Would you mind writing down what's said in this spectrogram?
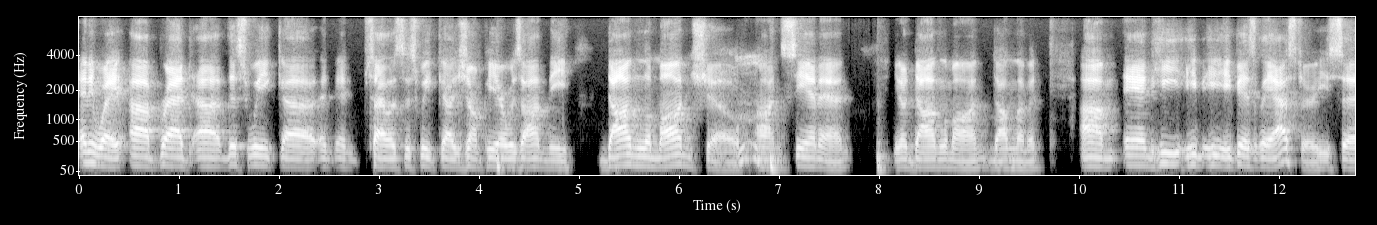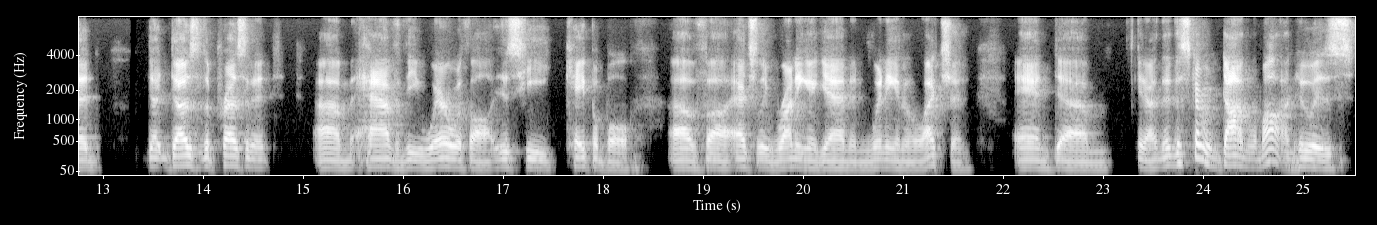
Anyway, uh, Brad, uh, this week, uh, and, and, Silas, this week, uh, Jean Pierre was on the Don Lemon show mm. on CNN. You know, Don Lemon, Don Lemon. Um, and he, he, he basically asked her, he said, Does the president um, have the wherewithal? Is he capable of uh, actually running again and winning an election? And, um, you know, this coming from Don Lemon, who is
